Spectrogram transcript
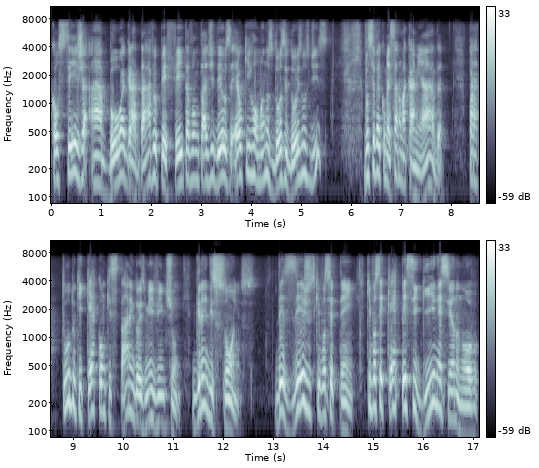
qual seja a boa, agradável, perfeita vontade de Deus. É o que Romanos 12, 2 nos diz. Você vai começar uma caminhada para tudo que quer conquistar em 2021. Grandes sonhos, desejos que você tem, que você quer perseguir nesse ano novo.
